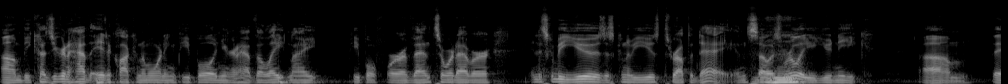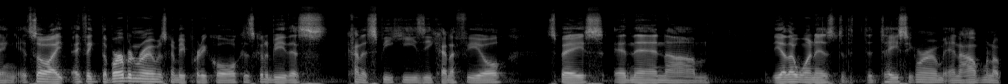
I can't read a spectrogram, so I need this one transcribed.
um, because you're going to have the eight o'clock in the morning people, and you're going to have the late night people for events or whatever, and it's going to be used. It's going to be used throughout the day, and so it's really a unique um, thing. And so I, I think the bourbon room is going to be pretty cool because it's going to be this kind of speakeasy kind of feel space, and then. Um, the other one is the, the tasting room, and I'm going to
